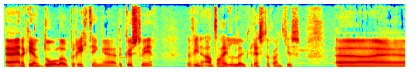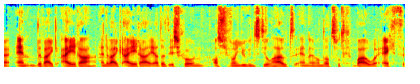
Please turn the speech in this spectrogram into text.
Uh, en dan kun je ook doorlopen richting de kust weer. Daar vind je een aantal hele leuke restaurantjes. en de wijk Eira. En de wijk Eira, ja, dat is gewoon als je van Jugendstil houdt en van dat soort gebouwen echt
